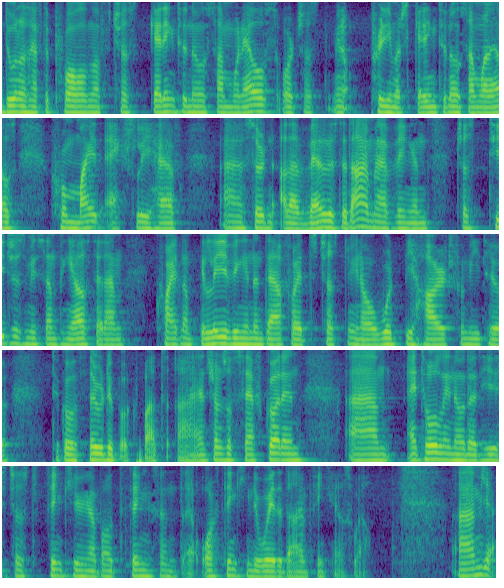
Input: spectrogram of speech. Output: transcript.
do not have the problem of just getting to know someone else or just you know pretty much getting to know someone else who might actually have uh, certain other values that I'm having and just teaches me something else that I'm quite not believing in, and therefore it just you know would be hard for me to to go through the book. But uh, in terms of Seth Godin, um, I totally know that he's just thinking about things and uh, or thinking the way that I'm thinking as well. Um, yeah,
